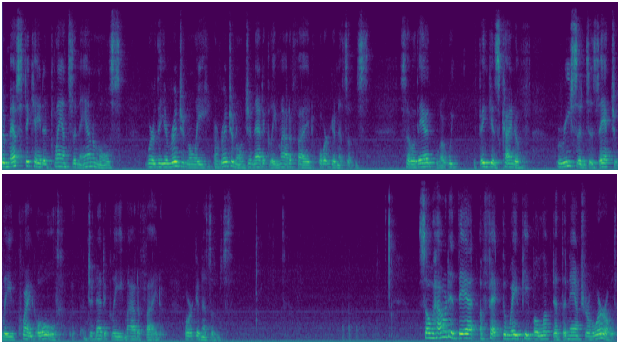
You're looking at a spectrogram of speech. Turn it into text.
domesticated plants and animals were the originally original genetically modified organisms. So that what we think is kind of recent is actually quite old, genetically modified organisms. So how did that affect the way people looked at the natural world?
